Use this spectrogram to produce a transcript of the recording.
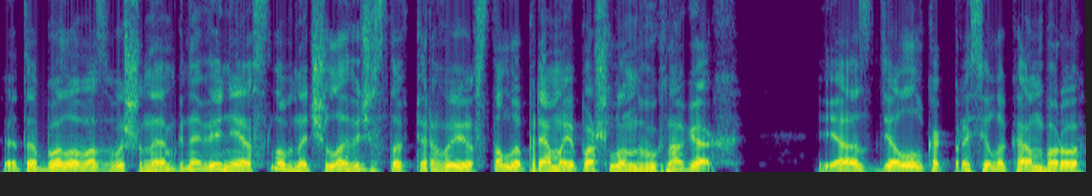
Это было возвышенное мгновение, словно человечество впервые встало прямо и пошло на двух ногах. Я сделал, как просила Камберу,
